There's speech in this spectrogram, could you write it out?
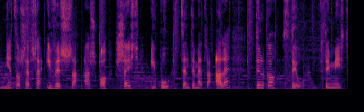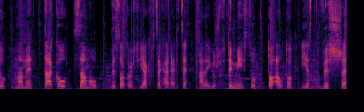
nieco szersza i wyższa, aż o 6,5 cm, ale tylko z tyłu. W tym miejscu mamy taką samą wysokość jak w CHR-ce, ale już w tym miejscu to auto jest wyższe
